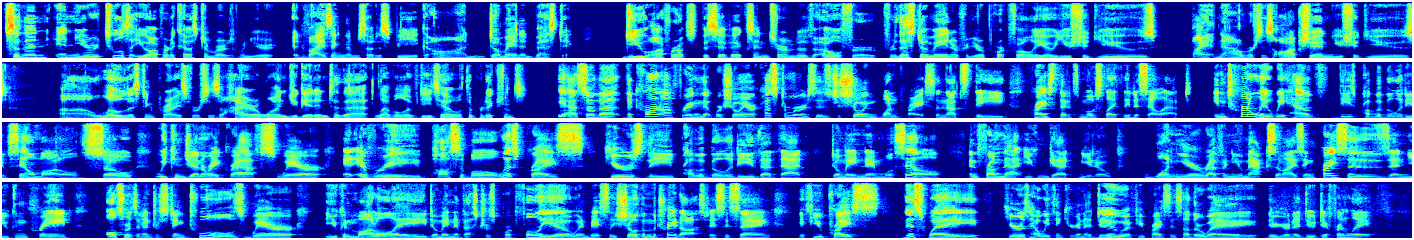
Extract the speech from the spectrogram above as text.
So then in your tools that you offer to customers when you're advising them, so to speak, on domain investing, do you offer up specifics in terms of oh for for this domain or for your portfolio you should use buy it now versus auction. You should use a low listing price versus a higher one? Do you get into that level of detail with the predictions yeah so the the current offering that we're showing our customers is just showing one price and that's the price that it's most likely to sell at Internally, we have these probability of sale models. So we can generate graphs where at every possible list price, here's the probability that that domain name will sell and from that you can get you know one year revenue maximizing prices and you can create all sorts of interesting tools where you can model a domain investor's portfolio and basically show them the trade-offs basically saying if you price this way here's how we think you're going to do. If you price this other way you're going to do differently.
